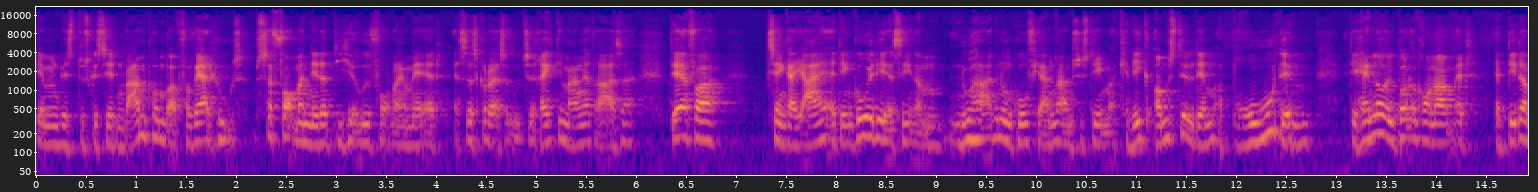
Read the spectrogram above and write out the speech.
jamen hvis du skal sætte en varmepumpe op for hvert hus, så får man netop de her udfordringer med, at, at så skal du altså ud til rigtig mange adresser. Derfor tænker jeg, at det er en god idé at se, om nu har vi nogle gode fjernvarmesystemer, kan vi ikke omstille dem og bruge dem? Det handler jo i bund og grund om, at, at det, der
